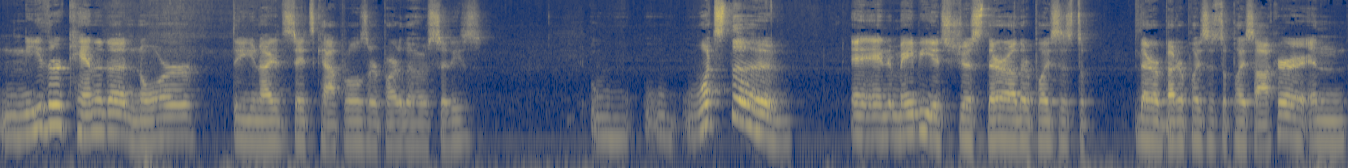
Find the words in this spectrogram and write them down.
neither Canada nor the United States capitals are part of the host cities. What's the and and maybe it's just there are other places to there are better places to play soccer and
